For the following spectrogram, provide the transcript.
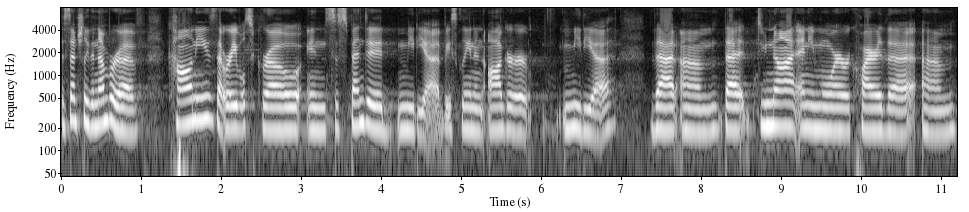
essentially the number of colonies that were able to grow in suspended media, basically in an auger media that, um, that do not anymore require the um,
